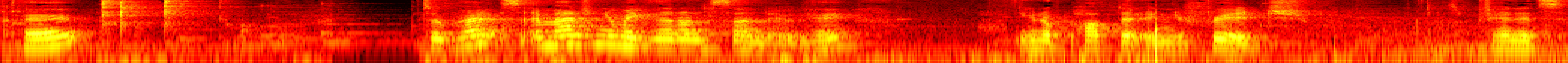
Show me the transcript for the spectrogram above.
Okay. So imagine you're making that on a Sunday, okay? You're gonna pop that in your fridge. Let's pretend it's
